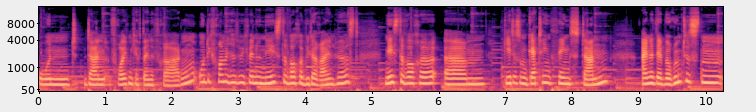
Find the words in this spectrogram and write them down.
Und dann freue ich mich auf deine Fragen. Und ich freue mich natürlich, wenn du nächste Woche wieder reinhörst. Nächste Woche ähm, geht es um Getting Things Done. Eine der berühmtesten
